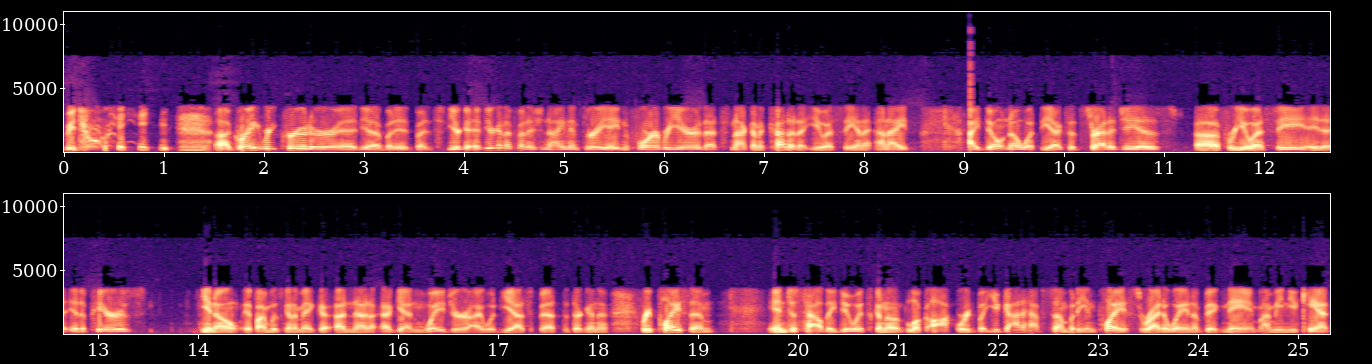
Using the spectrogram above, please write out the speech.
between a great recruiter, uh, yeah, but it, but you're if you're going to finish nine and three, eight and four every year, that's not going to cut it at USC. And and I I don't know what the exit strategy is uh, for USC. It, it appears. You know, if I was going to make a, a again wager, I would yes bet that they're going to replace him and just how they do it's going to look awkward. But you got to have somebody in place right away and a big name. I mean, you can't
